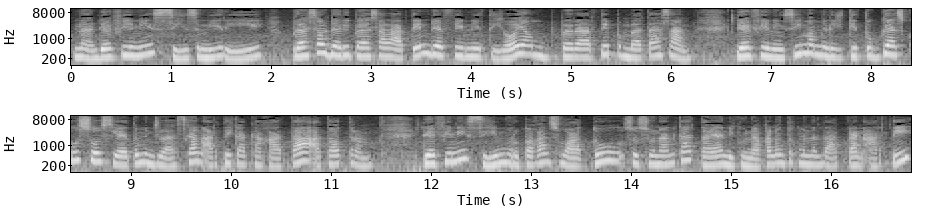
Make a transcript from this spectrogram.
Nah, definisi sendiri berasal dari bahasa Latin definitio yang berarti pembatasan. Definisi memiliki tugas khusus yaitu menjelaskan arti kata-kata atau term. Definisi merupakan suatu susunan kata yang digunakan untuk menetapkan arti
